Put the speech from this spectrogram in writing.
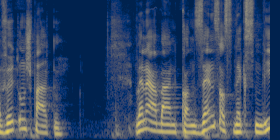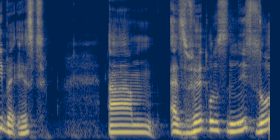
er wird uns spalten. Wenn er aber ein Konsens aus Nächstenliebe ist, ähm, es wird uns nicht so,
